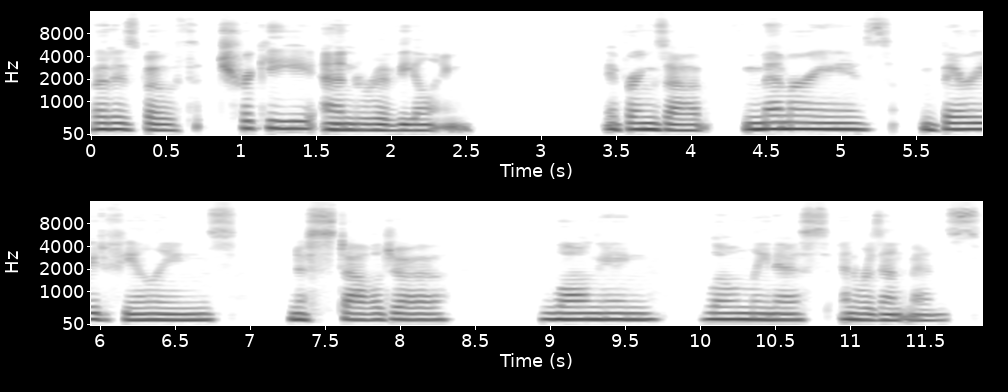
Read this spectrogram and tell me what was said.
that is both tricky and revealing. It brings up memories, buried feelings, nostalgia, longing, loneliness, and resentments.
